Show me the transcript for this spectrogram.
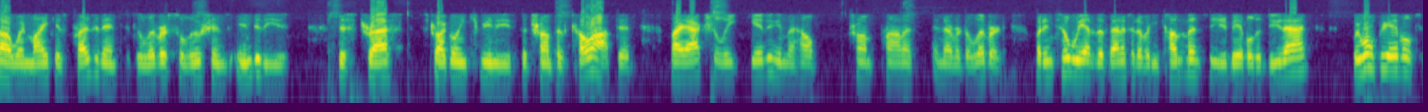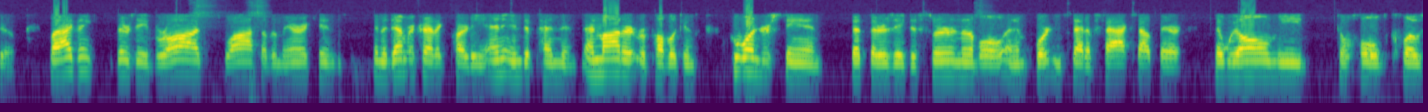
uh, when Mike is president, to deliver solutions into these distressed, struggling communities that Trump has co-opted by actually giving him the help Trump promised and never delivered. But until we have the benefit of incumbency to be able to do that, we won't be able to. But I think there's a broad swath of Americans in the Democratic Party and independents and moderate Republicans who understand that there's a discernible and important set of facts out there that we all need to hold close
